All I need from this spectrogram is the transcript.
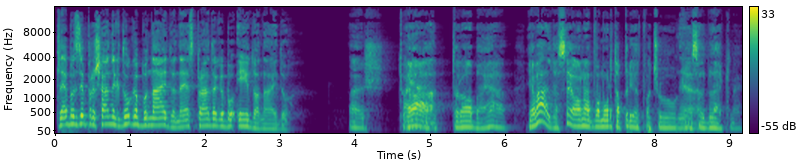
Tle bo zdaj vprašanje, kdo ga bo najdel, ne, spravim, da ga bo Edo najdel. A veš, Toroba. a Ja, toroba, ja. Ja, valjda, se ona dva morata priti pač v Ja. Castle Black. Ne.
